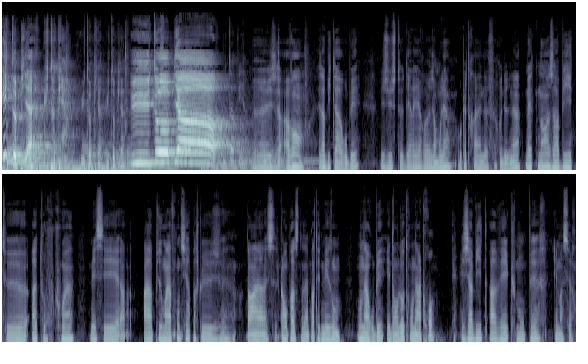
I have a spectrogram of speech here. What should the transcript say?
Utopia, Utopia, Utopia, Utopia, Utopia! Utopia. Euh, avant, j'habitais à Roubaix, juste derrière euh, Jean Moulin, au 89 rue de Denain. Maintenant, j'habite euh, à Tourcoing, mais c'est à, à plus ou moins la frontière parce que je- quand on passe dans un pâté de maison, on est à Roubaix et dans l'autre, on est à Croix. J'habite avec mon père et ma soeur.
